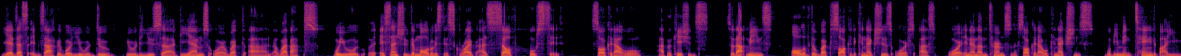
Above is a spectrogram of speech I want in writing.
Yeah, that's exactly what you would do. You would use uh, VMs or web uh, web apps, where you will essentially the model is described as self-hosted Socket.io applications. So that means all of the WebSocket connections, or uh, or in another terms, the Socket.io connections will be maintained by you,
